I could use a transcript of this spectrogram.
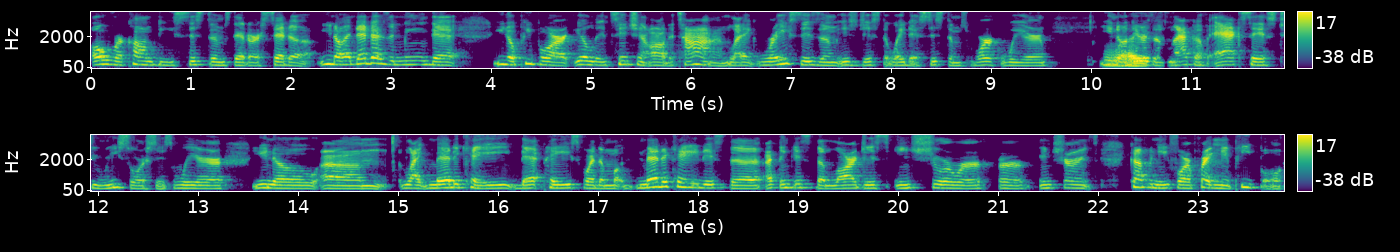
overcome these systems that are set up you know and that doesn't mean that you know people are ill intentioned all the time. Like racism is just the way that systems work where you know right. there's a lack of access to resources where you know um like medicaid that pays for the medicaid is the i think it's the largest insurer or insurance company for pregnant people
